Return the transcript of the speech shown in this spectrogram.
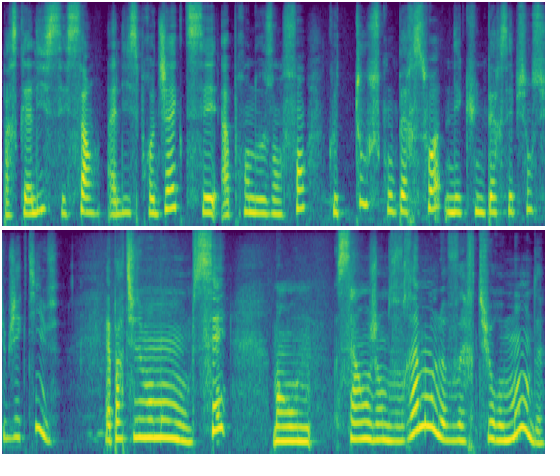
Parce qu'Alice, c'est ça. Alice Project, c'est apprendre aux enfants que tout ce qu'on perçoit n'est qu'une perception subjective. Et à partir du moment où on le sait, ben ça engendre vraiment l'ouverture au monde,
